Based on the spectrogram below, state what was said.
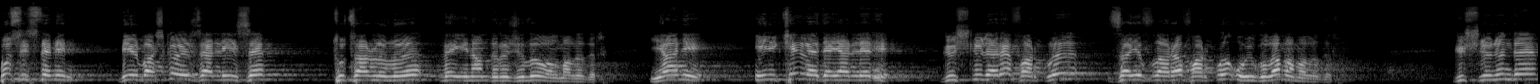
Bu sistemin bir başka özelliği ise tutarlılığı ve inandırıcılığı olmalıdır. Yani ilke ve değerleri güçlülere farklı, zayıflara farklı uygulamamalıdır. Güçlünün de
